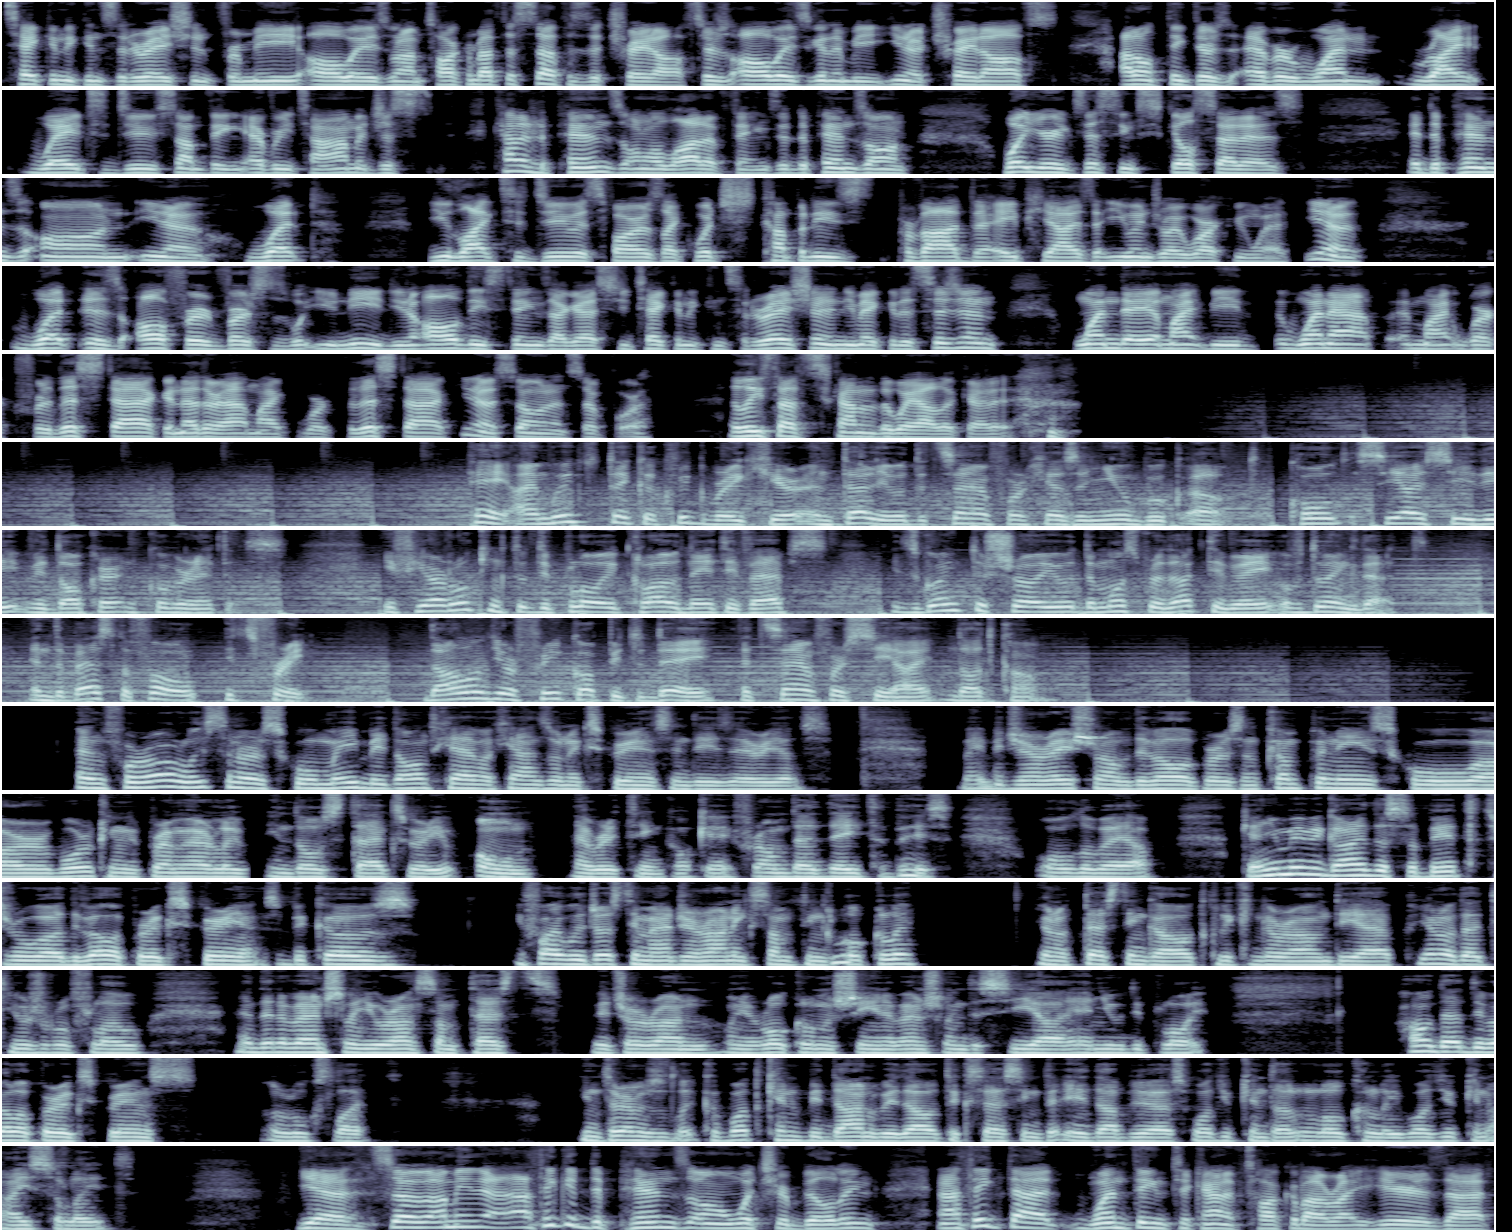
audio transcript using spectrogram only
take into consideration for me always when I'm talking about this stuff is the trade offs. There's always going to be, you know, trade offs. I don't think there's ever one right way to do something every time. It just kind of depends on a lot of things. It depends on what your existing skill set is. It depends on, you know, what you like to do as far as like which companies provide the APIs that you enjoy working with. You know, what is offered versus what you need. You know, all these things, I guess, you take into consideration and you make a decision. One day it might be one app, it might work for this stack, another app might work for this stack, you know, so on and so forth. At least that's kind of the way I look at it. Hey, I'm going to take a quick break here and tell you that Semaphore has a new book out called CI/CD with Docker and Kubernetes. If you are looking to deploy cloud native apps, it's going to show you the most productive way of doing that. And the best of all, it's free. Download your free copy today at semaphoreCI.com. And for our listeners who maybe don't have a hands on experience in these areas, maybe generation of developers and companies who are working primarily in those stacks where you own everything, okay, from that database all the way up. Can you maybe guide us a bit through a developer experience? Because if I would just imagine running something locally, you know, testing out, clicking around the app, you know, that usual flow. And then eventually you run some tests, which are run on your local machine, eventually in the CI, and you deploy. How that developer experience looks like in terms of like what can be done without accessing the AWS, what you can do locally, what you can isolate. Yeah. So, I mean, I think it depends on what you're building. And I think that one thing to kind of talk about right here is that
